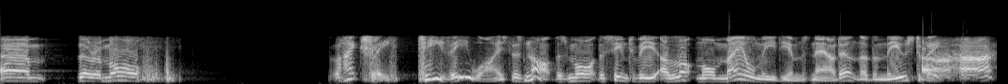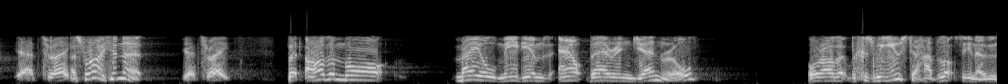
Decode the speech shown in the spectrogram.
um, there are more. Well, Actually, TV wise, there's not. There's more. There seem to be a lot more male mediums now, don't there, than there used to be? Uh huh. That's right. That's right, isn't it? That's right. But are there more male mediums out there in general? Or are there, because we used to have lots, of you know,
